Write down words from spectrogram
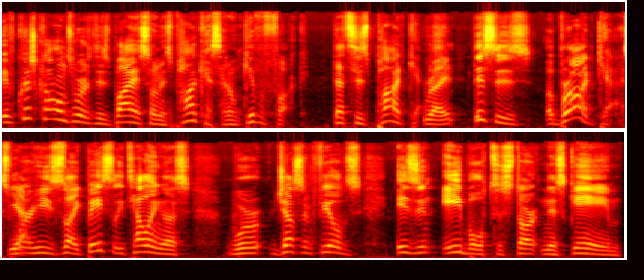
if Chris Collinsworth is biased on his podcast, I don't give a fuck. That's his podcast. Right. This is a broadcast Yeah. where he's like basically telling us we're Justin Fields isn't able to start in this game,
